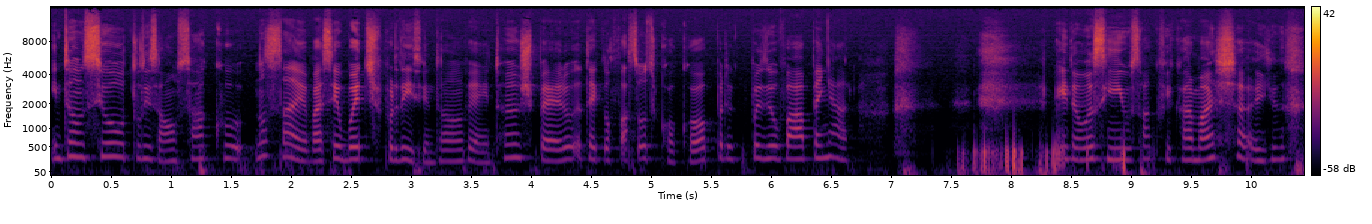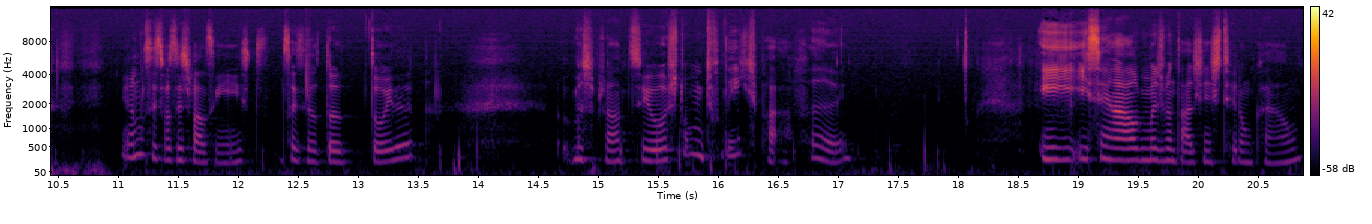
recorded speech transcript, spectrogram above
Então se eu utilizar um saco, não sei, vai ser bué desperdício, então ver? Então eu espero até que ele faça outro cocó para que depois eu vá apanhar. então assim o saco ficar mais cheio. Eu não sei se vocês fazem isto, não sei se eu estou doida. Mas pronto, eu estou muito feliz, pá, foi. E isso é algumas vantagens de ter um cão.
